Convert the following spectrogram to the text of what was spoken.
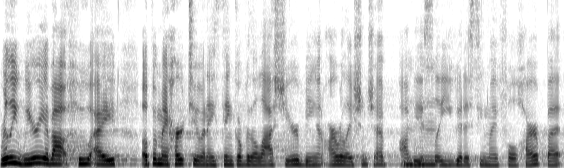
really weary about who I open my heart to. And I think over the last year being in our relationship, obviously you get to see my full heart, but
